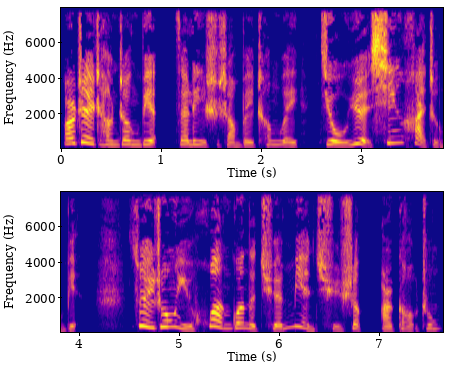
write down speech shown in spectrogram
而这场政变在历史上被称为“九月辛亥政变”，最终以宦官的全面取胜而告终。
